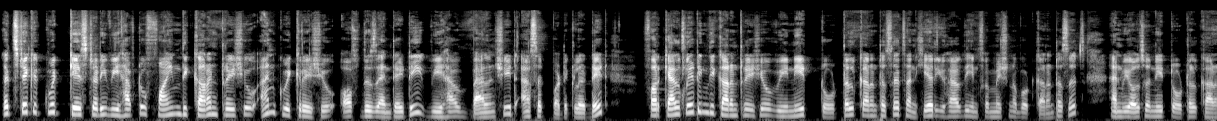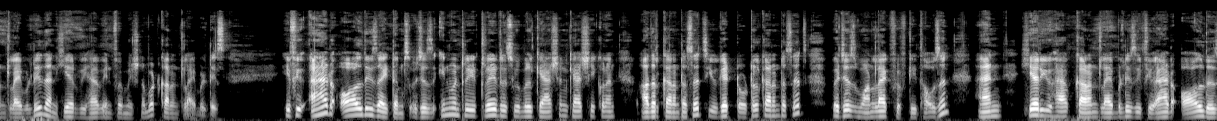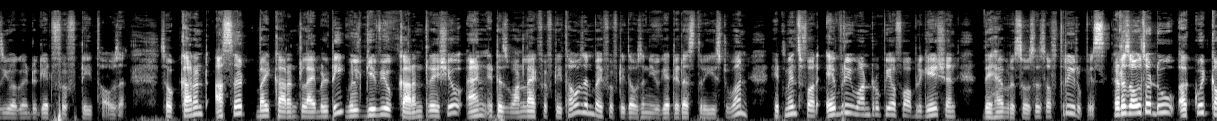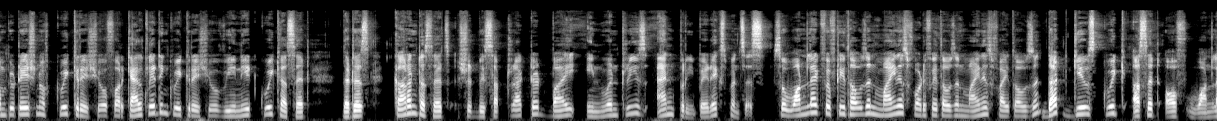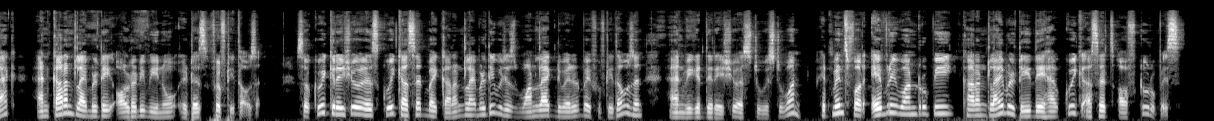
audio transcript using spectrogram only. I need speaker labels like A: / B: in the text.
A: Let's take a quick case study. We have to find the current ratio and quick ratio of this entity. We have balance sheet as asset particular date. For calculating the current ratio, we need total current assets and here you have the information about current assets and we also need total current liabilities and here we have information about current liabilities. If you add all these items, which is inventory, trade receivable, cash and cash equivalent, other current assets, you get total current assets, which is 1,50,000. And here you have current liabilities. If you add all this, you are going to get 50,000. So current asset by current liability will give you current ratio and it is 1,50,000 by 50,000. You get it as 3 is to 1. It means for every 1 rupee of obligation, they have resources of 3 rupees. Let us also do a quick computation of quick ratio. For calculating quick ratio, we need quick asset that is current assets should be subtracted by inventories and prepaid expenses. So 1,50,000 minus 45,000 minus 5,000 that gives quick asset of 1 lakh and current liability already we know it is 50,000. So quick ratio is quick asset by current liability which is 1 lakh divided by 50,000 and we get the ratio as 2 is to 1. It means for every 1 rupee current liability they have quick assets of 2 rupees.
